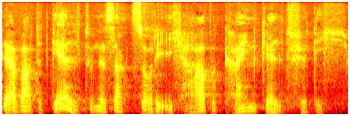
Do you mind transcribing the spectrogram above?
der erwartet Geld. Und er sagt, sorry, ich habe kein Geld für dich.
